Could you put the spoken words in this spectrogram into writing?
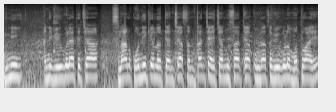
मुनी आणि वेगवेगळ्या त्याच्या स्नान कोणी केलं त्यांच्या संतांच्या ह्याच्यानुसार त्या कुंडाचं वेगवेगळं महत्त्व आहे.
